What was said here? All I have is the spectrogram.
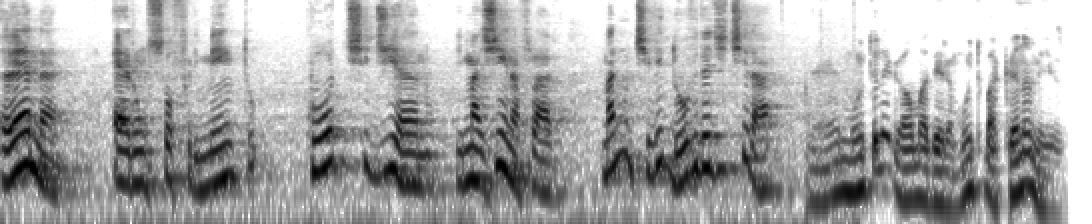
Ana era um sofrimento cotidiano. Imagina, Flávio, mas não tive dúvida de tirar. É muito legal, Madeira, muito bacana mesmo.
